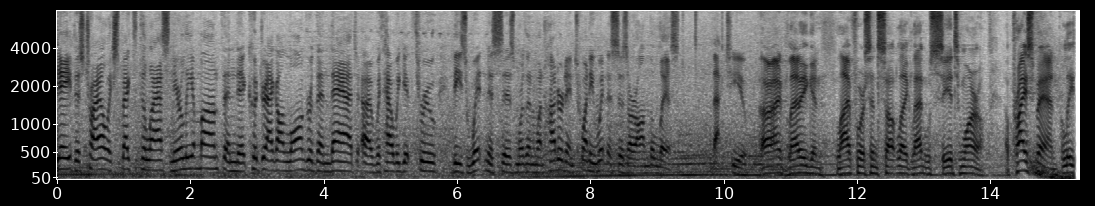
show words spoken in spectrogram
Dave, this trial expected to last nearly a month, and it could drag on longer than that uh, with how we get through these witnesses. More than 120 witnesses are on the list. Back to you. All right, Ladd Egan, live for us in Salt Lake. Ladd, we'll see you tomorrow. A price man, police.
